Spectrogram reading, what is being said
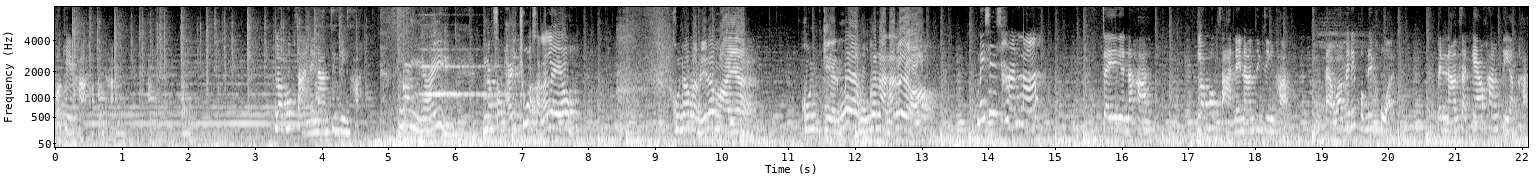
โอเคค่ะ ขอบคุณค่ะ เราพบสารในน้ำจริง ๆ ค่ะ นั่นไงนางสะพ้ยชั่วสารเลว คุณทำแบบนี้ทำไมอะ คุณเกลียดแม่ผมขนาดนั้นเลยเหรอ ไม่ใช่ฉันนะ ใจเย็นๆนะคะ เราพบสารในน้ำจริง ๆ ค่ะ แต่ว่าไม่ได้พบในขวด เป็นน้ำจากแก้วข้างเตียงค่ะ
